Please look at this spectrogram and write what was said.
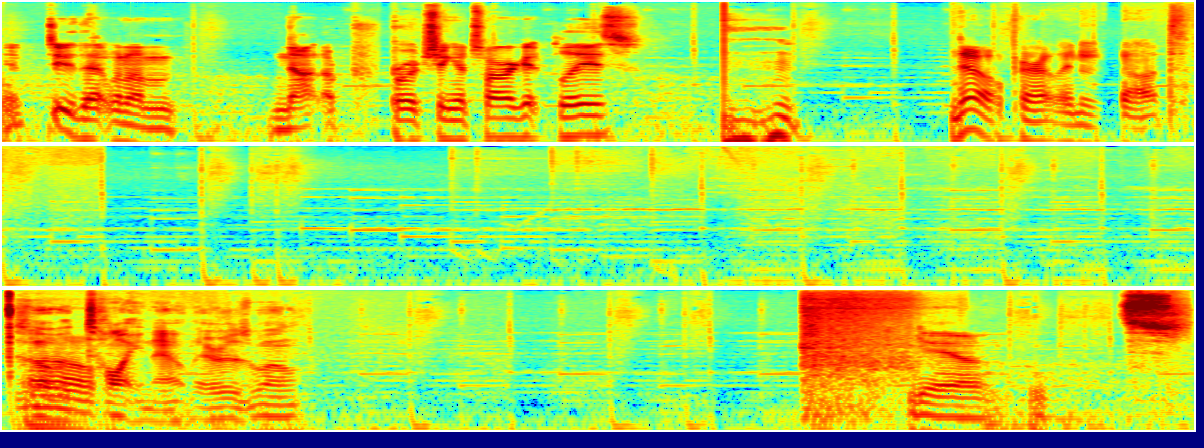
Yeah, do that when I'm not approaching a target, please. No, apparently not. There's another Oh. Titan out there as well. Yeah. It's...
